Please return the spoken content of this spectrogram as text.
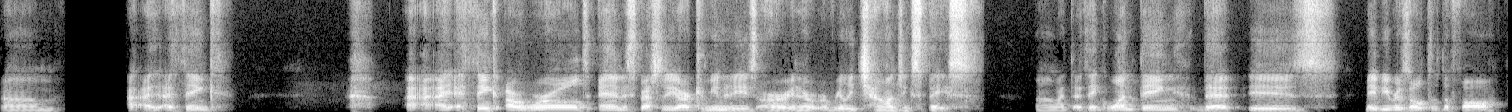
Um, I, I think I, I, think our world and especially our communities are in a, a really challenging space. Um, I, I, think one thing that is maybe a result of the fall,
